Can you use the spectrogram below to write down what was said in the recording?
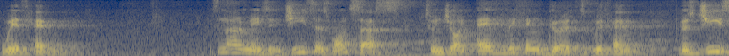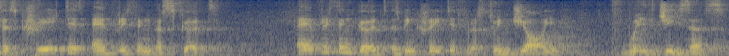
with Him. Isn't that amazing? Jesus wants us to enjoy everything good with Him because Jesus created everything that's good. Everything good has been created for us to enjoy with Jesus.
